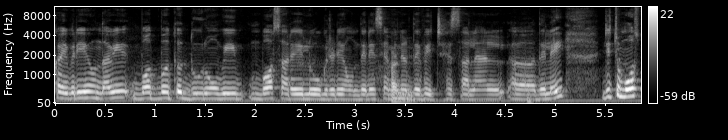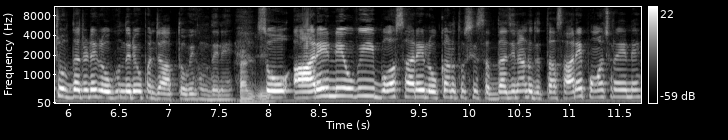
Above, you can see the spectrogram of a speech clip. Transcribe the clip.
ਕਈ ਵਾਰੀ ਇਹ ਹੁੰਦਾ ਵੀ ਬਹੁਤ-ਬਹੁਤ ਦੂਰੋਂ ਵੀ ਬਹੁਤ ਸਾਰੇ ਲੋਕ ਜਿਹੜੇ ਆਉਂਦੇ ਨੇ ਸੈਮੀਨਾਰ ਦੇ ਵਿੱਚ ਹਿੱਸਾ ਲੈਣ ਦੇ ਲਈ ਜਿੱਚ ਮੋਸਟ ਆਫ ਦਾ ਜਿਹੜੇ ਲੋਕ ਹੁੰਦੇ ਨੇ ਉਹ ਪੰਜਾਬ ਤੋਂ ਵੀ ਹੁੰਦੇ ਨੇ। ਸੋ ਆ ਰਹੇ ਨੇ ਉਹ ਵੀ ਬਹੁਤ ਸਾਰੇ ਲੋਕਾਂ ਨੂੰ ਤੁਸੀਂ ਸੱਦਾ ਜਿਨ੍ਹਾਂ ਨੂੰ ਦਿੱਤਾ ਸਾਰੇ ਪਹੁੰਚ ਰਹੇ ਨੇ।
